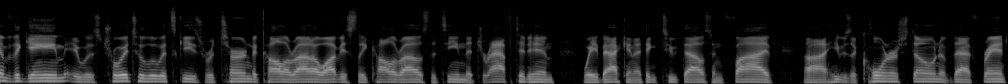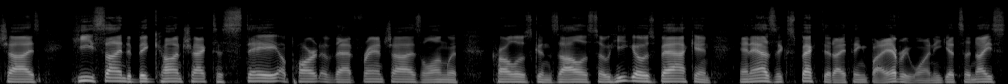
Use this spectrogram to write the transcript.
of the game, it was Troy Tulowitzki's return to Colorado. Obviously, Colorado's the team that drafted him way back in, I think, 2005. Uh, he was a cornerstone of that franchise. He signed a big contract to stay a part of that franchise along with Carlos Gonzalez. So he goes back, and, and as expected, I think, by everyone, he gets a nice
